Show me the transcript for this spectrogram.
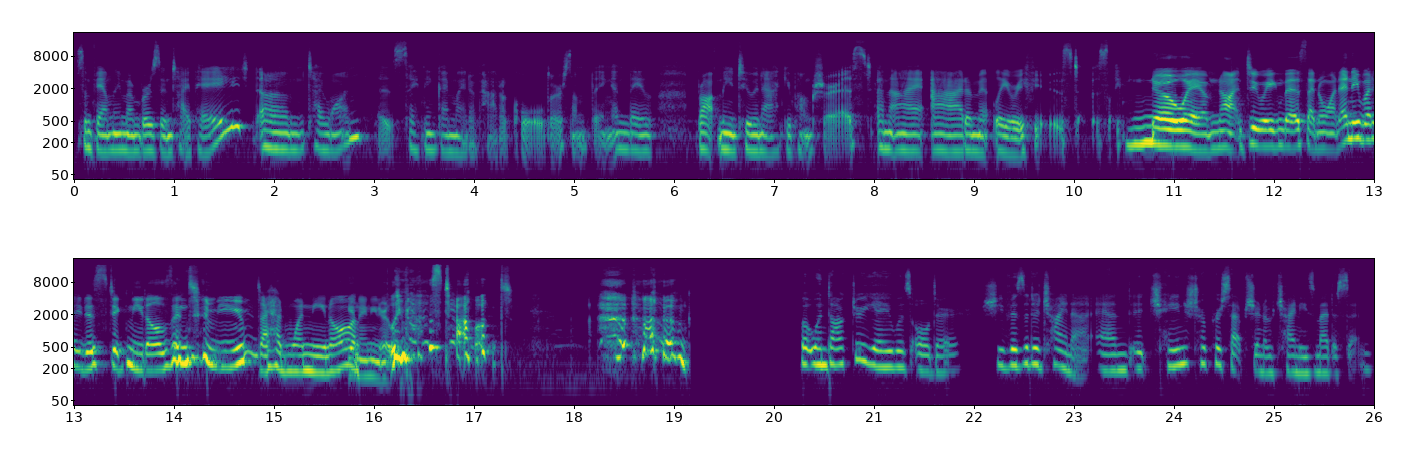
some family members in Taipei, um, Taiwan, I think I might have had a cold or something, and they brought me to an acupuncturist, and I adamantly refused. I was like, no way, I'm not doing this. I don't want anybody to stick needles into me. I had one needle and I nearly passed out. but when Dr. Yeh was older, she visited China and it changed her perception of Chinese medicine.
